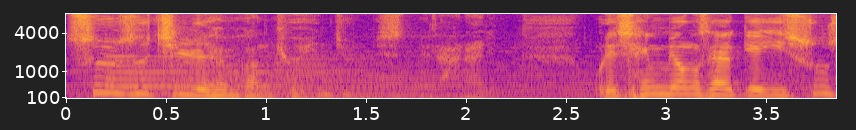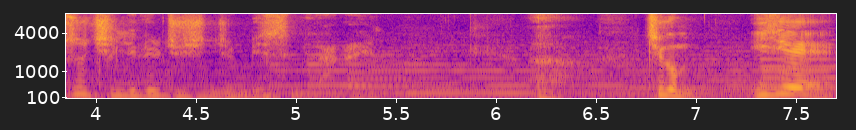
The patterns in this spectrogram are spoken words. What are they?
순수 진리 회복한 교회인 줄 믿습니다. 하나님 우리 생명사역에 이 순수 진리를 주신 줄 믿습니다. 하나님 어, 지금 이제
